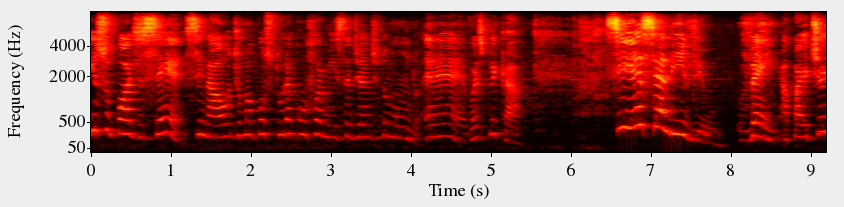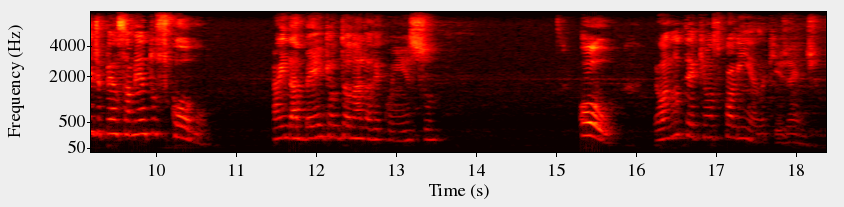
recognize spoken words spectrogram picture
Isso pode ser sinal de uma postura conformista diante do mundo. É, vou explicar. Se esse alívio vem a partir de pensamentos como ainda bem que eu não tenho nada a ver com isso, ou eu anotei aqui umas colinhas aqui, gente.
